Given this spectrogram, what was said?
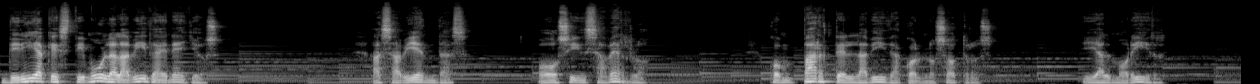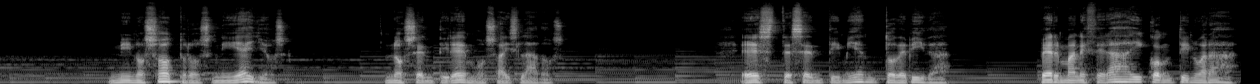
Diría que estimula la vida en ellos, a sabiendas o sin saberlo. Comparten la vida con nosotros y al morir, ni nosotros ni ellos nos sentiremos aislados. Este sentimiento de vida permanecerá y continuará,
